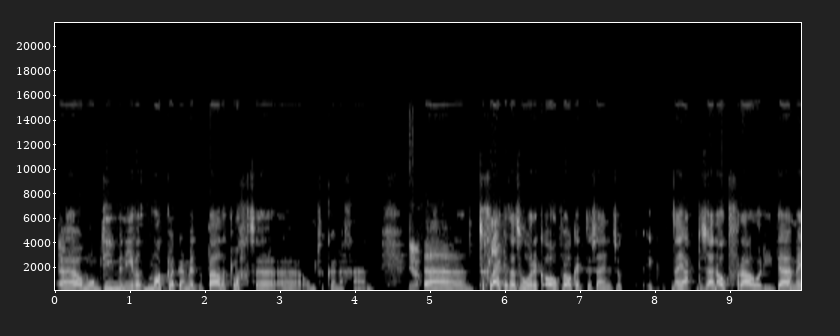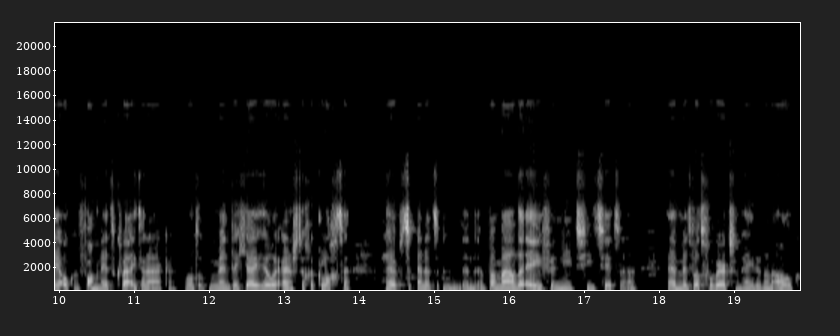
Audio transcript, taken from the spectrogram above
Uh, om op die manier wat makkelijker met bepaalde klachten uh, om te kunnen gaan. Ja. Uh, tegelijkertijd hoor ik ook wel, kijk, er zijn natuurlijk, ik, nou ja, er zijn ook vrouwen die daarmee ook hun vangnet kwijtraken. Want op het moment dat jij heel ernstige klachten hebt en het een, een, een paar maanden even niet ziet zitten, hè, met wat voor werkzaamheden dan ook,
